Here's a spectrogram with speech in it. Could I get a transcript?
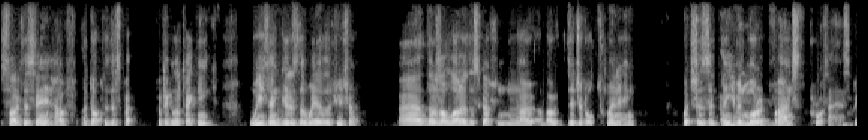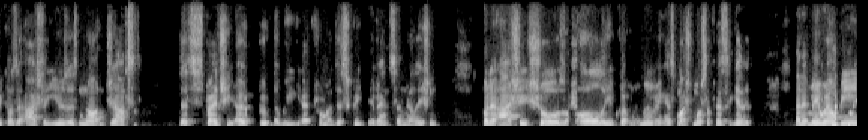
sorry to say, have adopted this particular technique. We think it is the way of the future. Uh, there's a lot of discussion now about digital twinning, which is an even more advanced process because it actually uses not just the spreadsheet output that we get from a discrete event simulation, but it actually shows all the equipment moving. It's much more sophisticated, and it may well be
